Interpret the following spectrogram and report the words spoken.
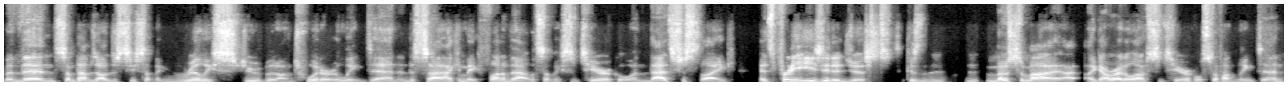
But then sometimes I'll just see something really stupid on Twitter or LinkedIn and decide I can make fun of that with something satirical. And that's just like it's pretty easy to just because most of my like I write a lot of satirical stuff on LinkedIn.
